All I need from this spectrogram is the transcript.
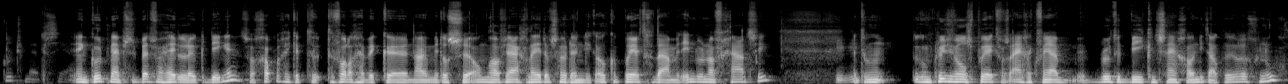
Good maps, ja. En Good Maps is best wel hele leuke dingen. Het is wel grappig. Ik heb to- toevallig heb ik eh, nou inmiddels eh, anderhalf jaar geleden of zo denk ik ook een project gedaan met indoor navigatie. Mhm. En toen de conclusie van ons project was eigenlijk van ja, Bluetooth beacons zijn gewoon niet nauwkeurig genoeg.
